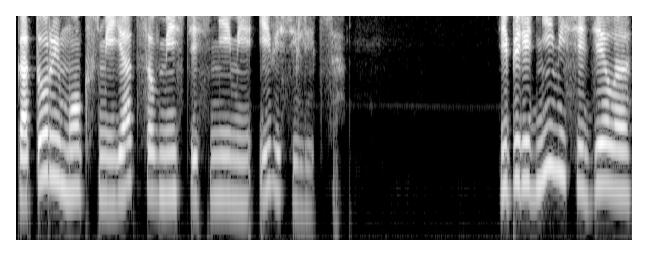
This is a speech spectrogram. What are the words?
который мог смеяться вместе с ними и веселиться. И перед ними сидела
